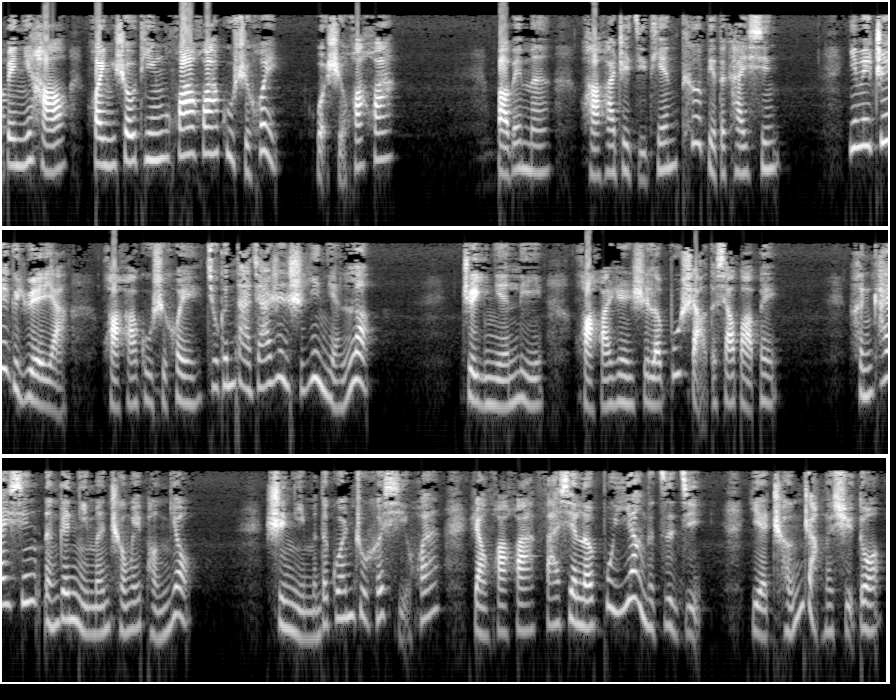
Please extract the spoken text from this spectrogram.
贝你好，欢迎收听花花故事会，我是花花。宝贝们，花花这几天特别的开心，因为这个月呀，花花故事会就跟大家认识一年了。这一年里，花花认识了不少的小宝贝，很开心能跟你们成为朋友。是你们的关注和喜欢，让花花发现了不一样的自己，也成长了许多。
